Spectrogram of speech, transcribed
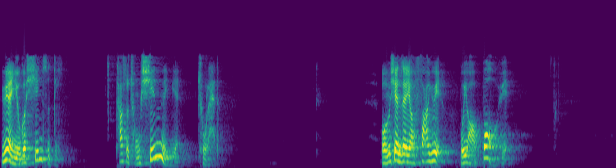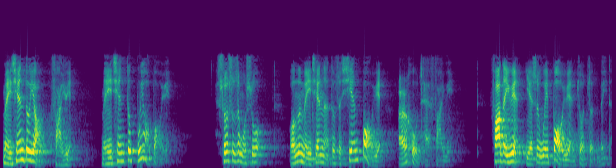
怨有个心字底，它是从心里面出来的。我们现在要发愿，不要抱怨，每天都要发愿，每天都不要抱怨。说是这么说，我们每天呢都是先抱怨，而后才发愿，发的愿也是为抱怨做准备的。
